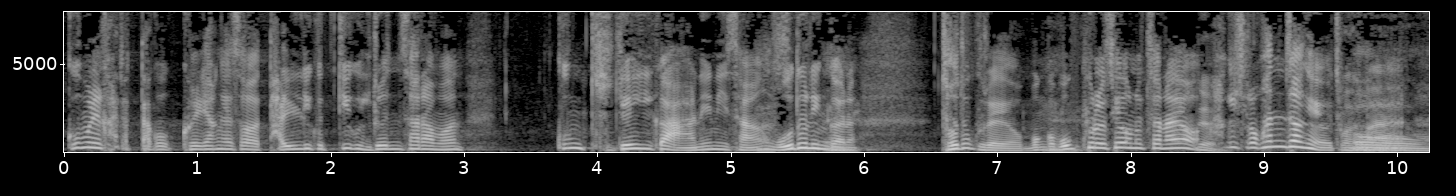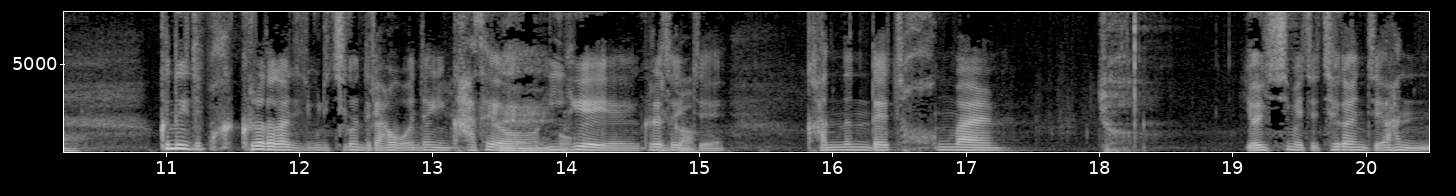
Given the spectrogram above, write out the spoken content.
꿈을 가졌다고 그걸 향해서 달리고 뛰고 이런 사람은 꿈 기계가 아닌 이상 맞습니다. 모든 인간은 네. 저도 그래요. 뭔가 네. 목표를 세워놓잖아요. 네. 하기 싫어 환장해요 정말. 어. 근데 이제 막 그러다가 이제 우리 직원들이 아 원장님 가세요 네. 이 어. 기회에 그래서 그러니까. 이제 갔는데 정말 자. 열심히 했죠. 제가 이제 한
